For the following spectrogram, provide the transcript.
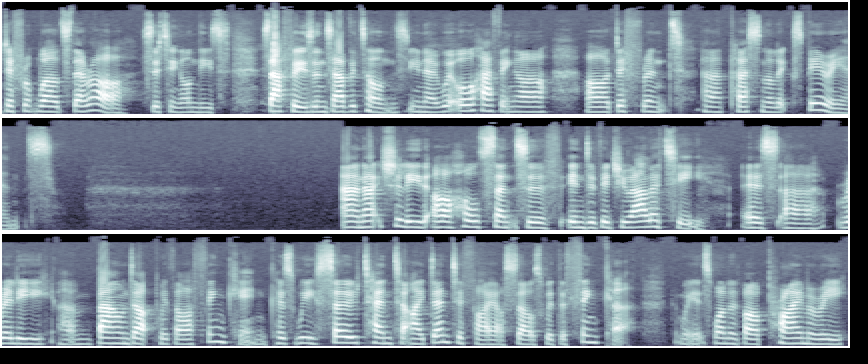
different worlds there are sitting on these zafus and zabutons. You know, we're all having our our different uh, personal experience. And actually, our whole sense of individuality is uh, really um, bound up with our thinking because we so tend to identify ourselves with the thinker. It's one of our primary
